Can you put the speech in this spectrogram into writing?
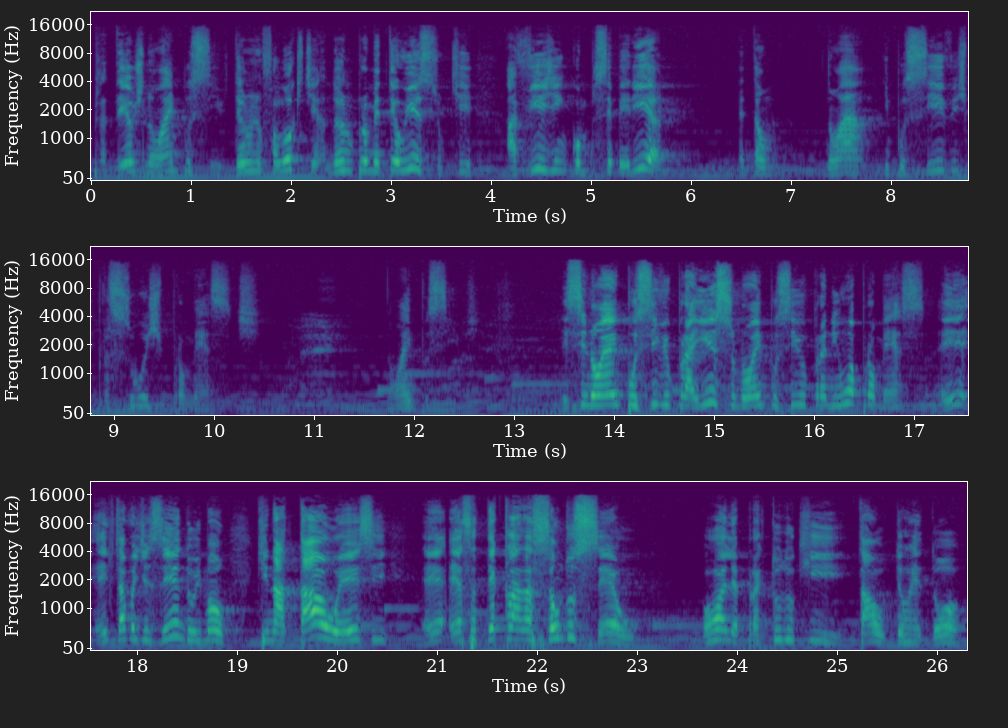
Para Deus não há impossível. Deus não falou que tinha, Deus não prometeu isso, que a virgem conceberia. Então, não há impossíveis para suas promessas. Não há impossíveis. E se não é impossível para isso, não é impossível para nenhuma promessa. Ele estava dizendo, irmão, que Natal é, esse, é essa declaração do céu. Olha para tudo que está ao teu redor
